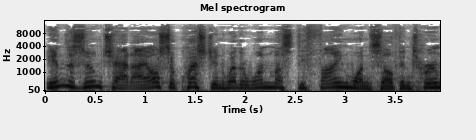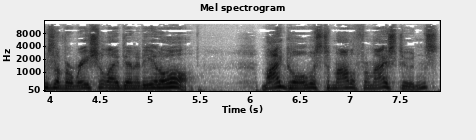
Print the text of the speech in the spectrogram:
In the Zoom chat, I also questioned whether one must define oneself in terms of a racial identity at all. My goal was to model for my students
